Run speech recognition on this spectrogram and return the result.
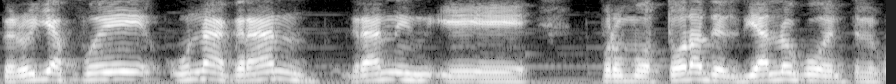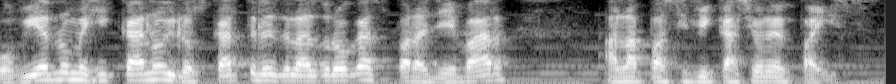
pero ella fue una gran, gran eh, promotora del diálogo entre el gobierno mexicano y los cárteles de las drogas para llevar a la pacificación del país.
